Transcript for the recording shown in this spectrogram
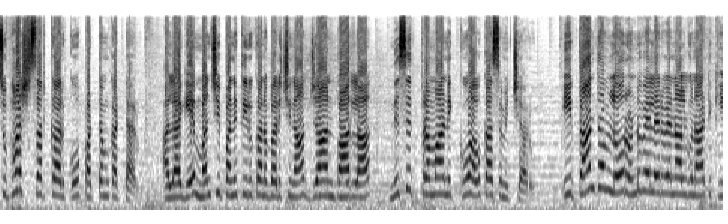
సుభాష్ సర్కార్కు పట్టం కట్టారు. అలాగే మంచి పనితీరు కనబరిచిన జాన్ బార్లా నిసిత్ ప్రమాణిక్కు అవకాశమిచ్చారు అవకాశం ఇచ్చారు. ఈ ప్రాంతంలో రెండు వేల ఇరవై నాలుగు నాటికి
